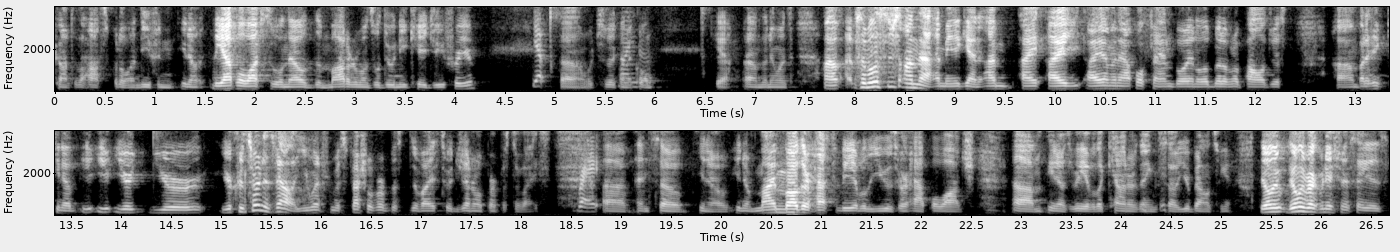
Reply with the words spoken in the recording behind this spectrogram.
gone to the hospital, and even you know the Apple Watches will now the modern ones will do an EKG for you. Yep. Uh, which is kind of cool. Does. Yeah, um, the new ones. Uh, so Melissa, just on that, I mean, again, I'm I, I I am an Apple fanboy and a little bit of an apologist. Um, but I think you know your your your concern is valid. You went from a special purpose device to a general purpose device, right? Uh, and so you know you know my mother has to be able to use her Apple Watch, um, you know, to be able to counter things. So you're balancing it. The only the only recommendation I say is,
